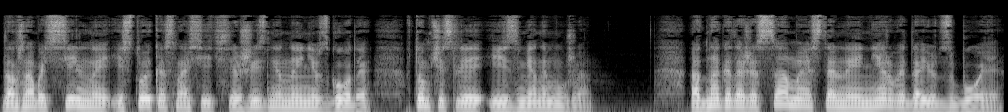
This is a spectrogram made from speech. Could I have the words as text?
должна быть сильной и стойко сносить все жизненные невзгоды, в том числе и измены мужа. Однако даже самые стальные нервы дают сбои.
